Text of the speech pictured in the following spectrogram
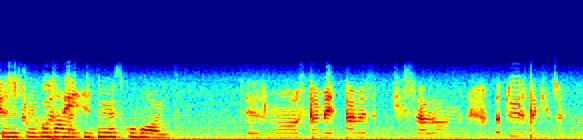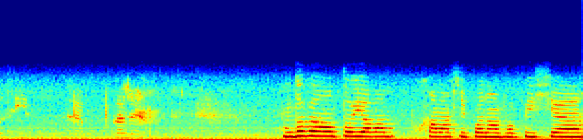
To jest jest jego domek i tu jest kuboid. tu jest most, tam, je- tam jest jakiś salon, a tu jest taki jacuzzi. Zaraz pokażę. No dobra, no to ja wam hamaci podam w opisie.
